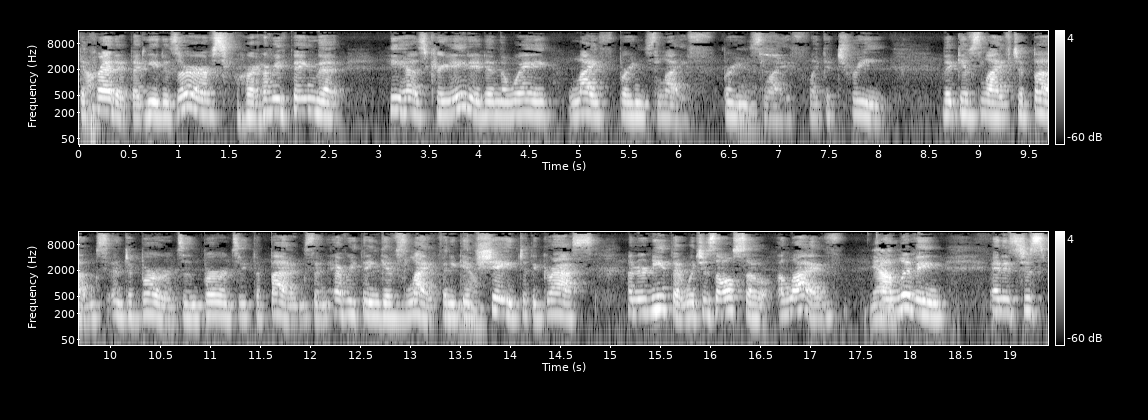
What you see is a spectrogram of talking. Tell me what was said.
the Yeah. credit that he deserves for everything that he has created in the way life brings life, brings Yes. life, like a tree that gives life to bugs and to birds, and birds eat the bugs, and everything gives life, and it gives shade to the grass underneath it, which is also alive Yeah. and living. And it's just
